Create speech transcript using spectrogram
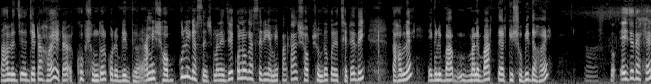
তাহলে যে, যেটা হয়, এটা খুব সুন্দর করে বৃদ্ধি হয়। আমি সবগুলি গাছের মানে যে কোনো গাছেরই আমি পাতা সব সুন্দর করে ছেটে দিই। তাহলে এগুলি মানে বাড়তে আর কি সুবিধা হয়। তো এই যে দেখেন,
